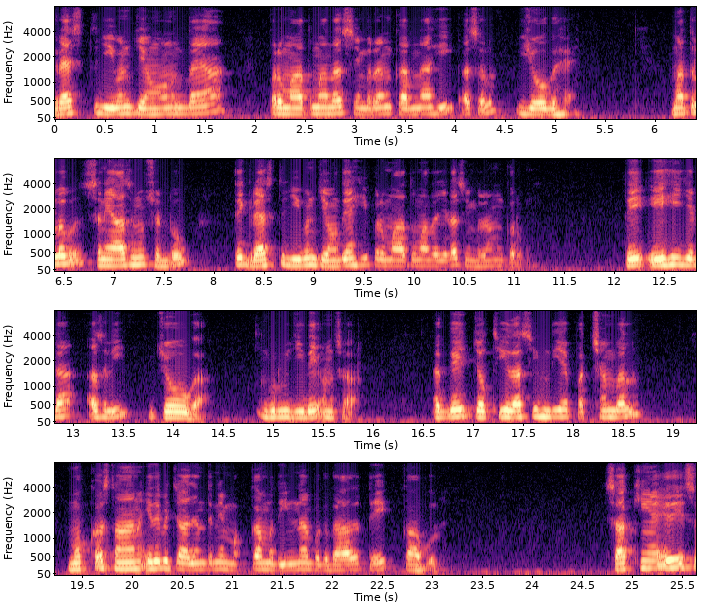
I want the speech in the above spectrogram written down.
ਗ੍ਰਸਥ ਜੀਵਨ ਜਿਉਣ ਦਾ ਪਰਮਾਤਮਾ ਦਾ ਸਿਮਰਨ ਕਰਨਾ ਹੀ ਅਸਲ ਯੋਗ ਹੈ। ਮਤਲਬ ਸੰਨਿਆਸ ਨੂੰ ਛੱਡੋ ਤੇ ਗ੍ਰਸਥ ਜੀਵਨ ਜਿਉਂਦਿਆਂ ਹੀ ਪਰਮਾਤਮਾ ਦਾ ਜਿਹੜਾ ਸਿਮਰਨ ਕਰੋ। ਤੇ ਇਹੀ ਜਿਹੜਾ ਅਸਲੀ ਯੋਗ ਆ ਗੁਰੂ ਜੀ ਦੇ ਅਨੁਸਾਰ। ਅੱਗੇ ਚੌਥੀ ਉਦਾਸੀ ਹੁੰਦੀ ਹੈ ਪੱਛਮ ਵੱਲ। ਮੁੱਖ ਸਥਾਨ ਇਹਦੇ ਵਿੱਚ ਆ ਜਾਂਦੇ ਨੇ ਮੱਕਾ, ਮਦੀਨਾ, ਬਗਦਾਦ ਤੇ ਕਾਬੁਲ। ਸਾਖੀਆਂ ਇਹ ਇਸ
